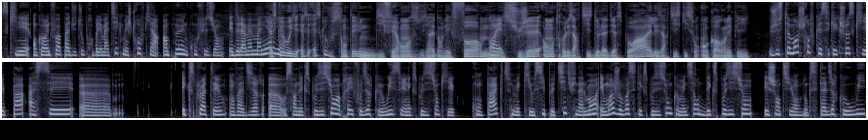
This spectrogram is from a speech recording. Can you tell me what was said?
ce qui n'est encore une fois pas du tout problématique, mais je trouve qu'il y a un peu une confusion. Et de la même manière... Est-ce que, que, vous sentez une différence, je dirais, dans les formes, dans les sujets, entre les artistes de la diaspora et les artistes qui sont encore dans les pays? Justement, je trouve que c'est quelque chose qui n'est pas assez... Euh, exploité, on va dire, euh, au sein de l'exposition. Après, il faut dire que oui, c'est une exposition qui est compacte, mais qui est aussi petite finalement. Et moi, je vois cette exposition comme une sorte d'exposition échantillon. Donc, c'est-à-dire que oui,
